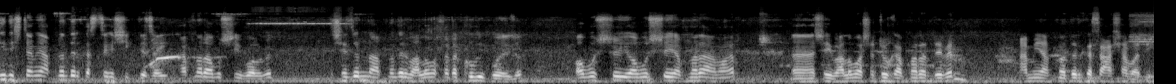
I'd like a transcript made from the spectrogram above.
জিনিসটা আমি আপনাদের কাছ থেকে শিখতে চাই। আপনারা অবশ্যই বলবেন। সেজন্য আপনাদের ভালোবাসাটা খুবই প্রয়োজন। অবশ্যই অবশ্যই আপনারা আমার সেই ভালোবাসাটুকু আপনারা দেবেন। আমি আপনাদের কাছে আশাবাদী।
